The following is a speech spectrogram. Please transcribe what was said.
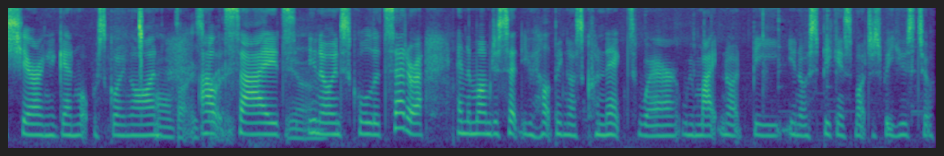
sharing again what was going on Oh, that is great. outside, Yeah. you know, in school, etc. And the mom just said, "You're helping us connect where we might not be, you know, speaking as much as we used to."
